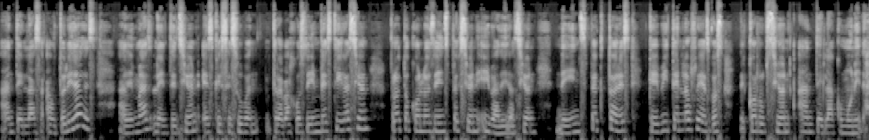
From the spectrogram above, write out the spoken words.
ante las autoridades. Además, la intención es que se suban trabajos de investigación, protocolos de inspección y validación de inspectores que eviten los riesgos de corrupción ante la comunidad.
